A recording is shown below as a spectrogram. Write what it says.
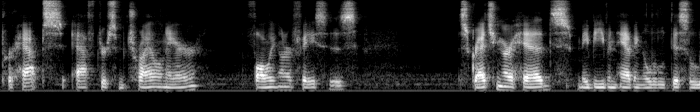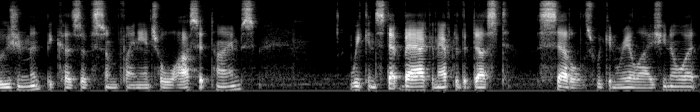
perhaps after some trial and error, falling on our faces, scratching our heads, maybe even having a little disillusionment because of some financial loss at times, we can step back and after the dust settles, we can realize, you know what?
